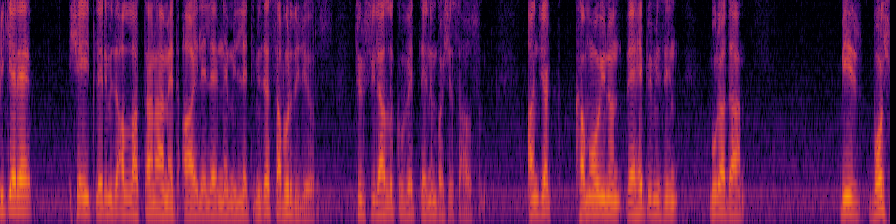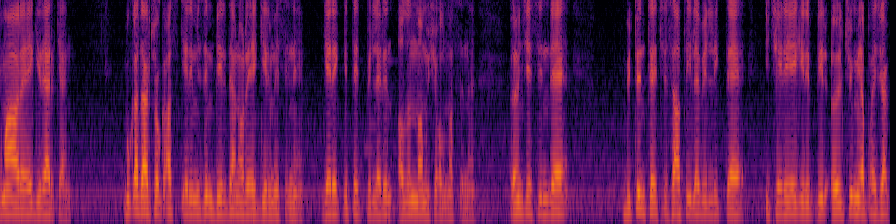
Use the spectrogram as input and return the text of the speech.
Bir kere şehitlerimize Allah'tan rahmet, ailelerine, milletimize sabır diliyoruz. Türk Silahlı Kuvvetleri'nin başı sağ olsun. Ancak kamuoyunun ve hepimizin burada bir boş mağaraya girerken bu kadar çok askerimizin birden oraya girmesini, gerekli tedbirlerin alınmamış olmasını, öncesinde bütün teçhizatıyla birlikte içeriye girip bir ölçüm yapacak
